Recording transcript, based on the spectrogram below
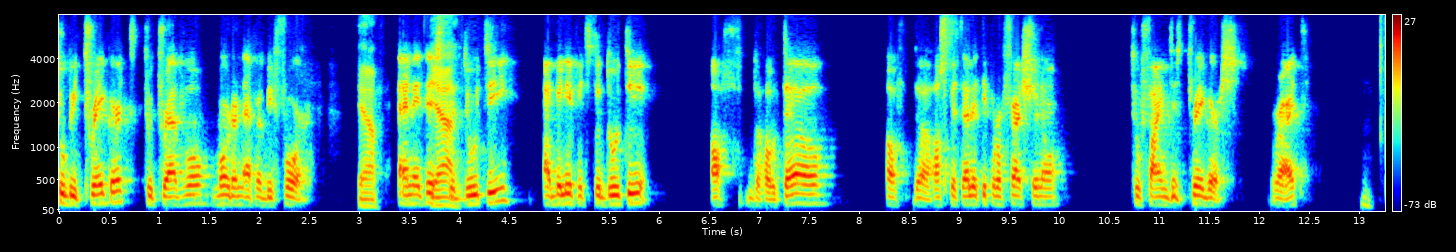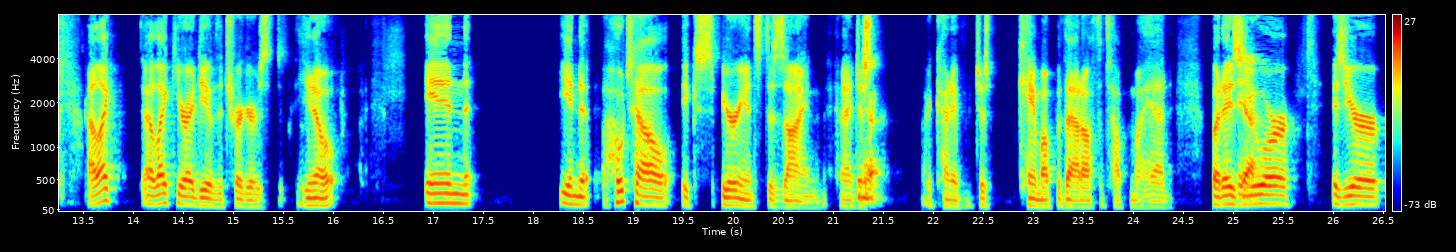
to be triggered to travel more than ever before yeah and it is yeah. the duty i believe it's the duty of the hotel of the hospitality professional to find these triggers right i like I like your idea of the triggers. You know, in in hotel experience design, and I just yeah. I kind of just came up with that off the top of my head. But as yeah. you're as you're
